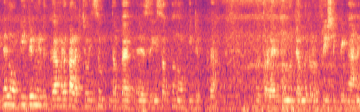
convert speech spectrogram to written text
പിന്നെ നോക്കിയിട്ട് ഇങ്ങനെ എടുക്കുക. നമ്മളെ കളർ ചോയ്സും ഇതൊക്കെ സൈസൊക്കെ നോക്കിയിട്ട് എടുക്കുക. തൊള്ളായിരത്തി തൊണ്ണൂറ്റൊമ്പതുള്ള ഫ്രീ ഷിപ്പിംഗ് ആണ്.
